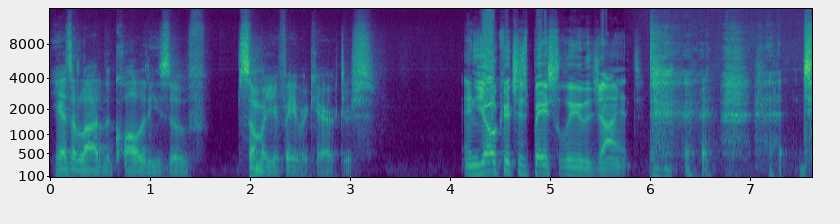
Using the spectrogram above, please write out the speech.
He has a lot of the qualities of some of your favorite characters. And Jokic is basically the giant.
